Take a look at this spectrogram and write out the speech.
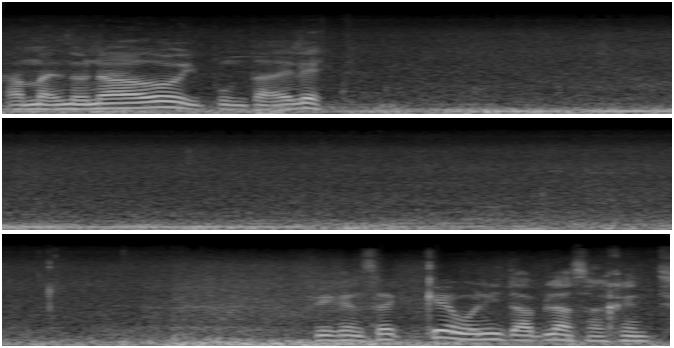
a Maldonado y Punta del Este. Fíjense qué bonita plaza, gente.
